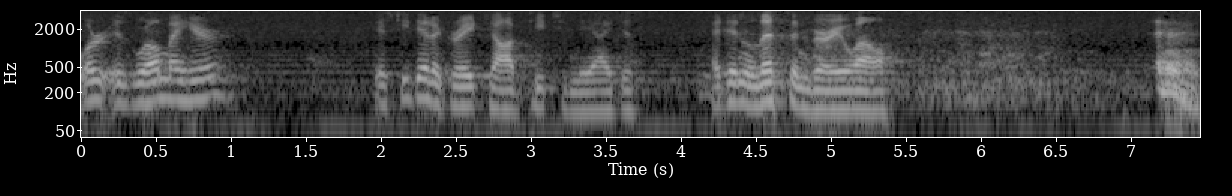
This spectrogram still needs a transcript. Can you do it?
Where, is Wilma here? Yeah, she did a great job teaching me. I just I didn't listen very well.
